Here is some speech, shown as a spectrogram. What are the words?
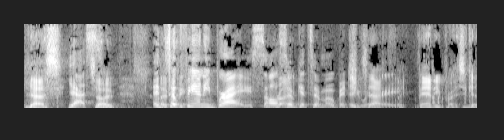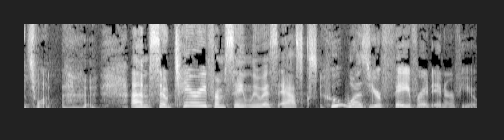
Yes. Yes. So I- and I so think- Fanny Brice also Right. gets an obituary. Exactly. Fanny Brice gets one. Um, so Terry from St. Louis asks, "Who was your favorite interview?"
